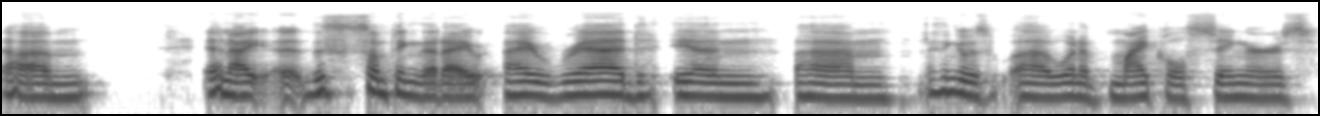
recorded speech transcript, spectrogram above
um, and i uh, this is something that i i read in um, i think it was uh, one of michael singer's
